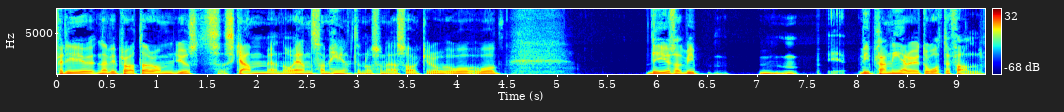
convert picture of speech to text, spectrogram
för det är ju, när vi pratar om just skammen och ensamheten och sådana här saker. Och, och, och det är ju så att vi, mm, vi planerar ett återfall.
